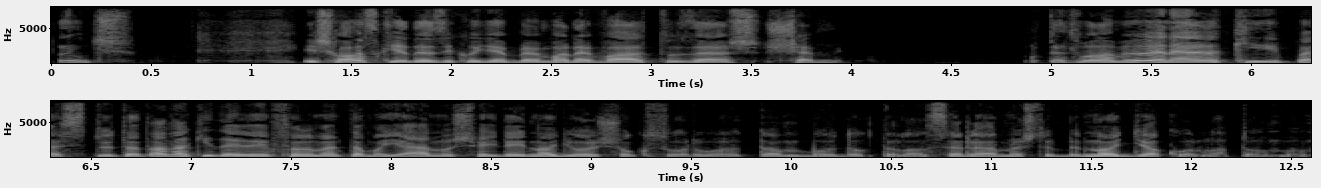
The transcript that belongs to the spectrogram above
Nincs. És ha azt kérdezik, hogy ebben van-e változás, semmi. Tehát valami olyan elképesztő. Tehát annak idején én fölmentem a Jánoshegyre, én nagyon sokszor voltam boldogtalan szerelmes, ebben nagy gyakorlatom van.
